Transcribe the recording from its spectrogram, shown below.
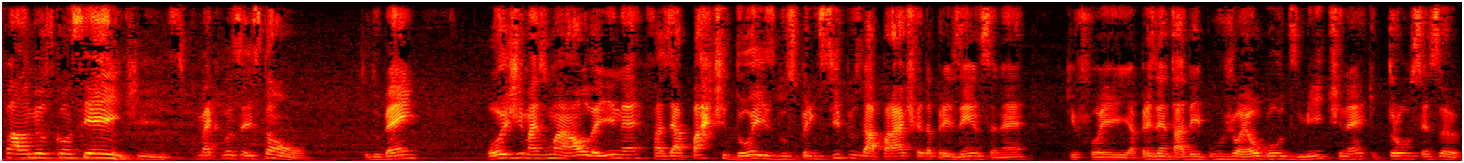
Fala, meus conscientes! Como é que vocês estão? Tudo bem? Hoje, mais uma aula aí, né? Fazer a parte 2 dos princípios da prática da presença, né? Que foi apresentada aí por Joel Goldsmith, né? Que trouxe essa,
